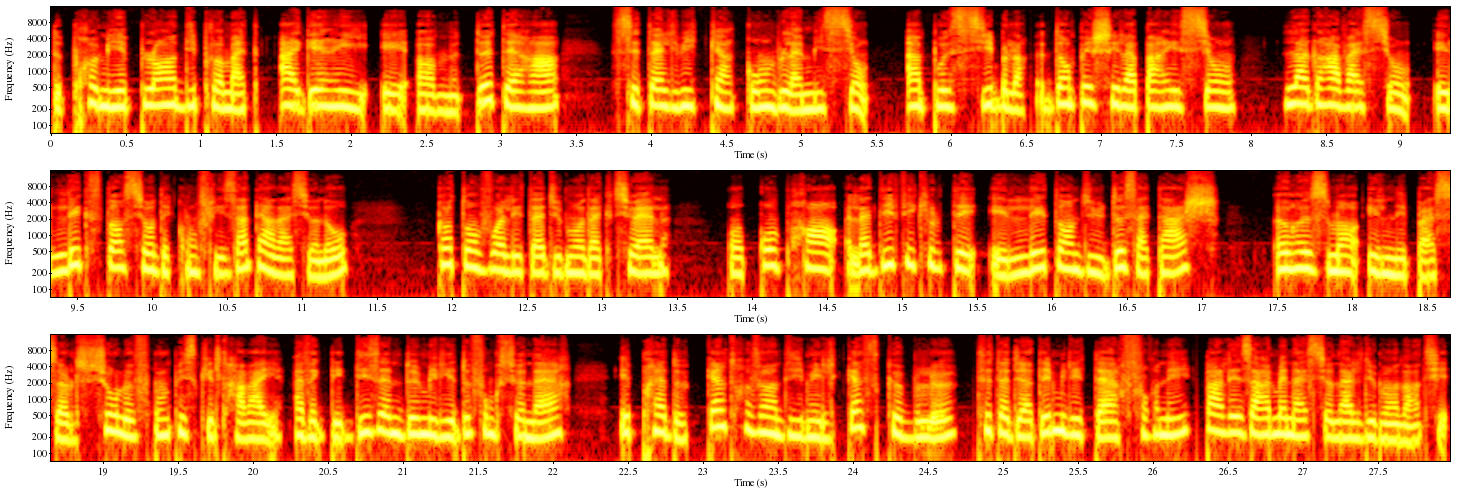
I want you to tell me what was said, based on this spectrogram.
de premier plan, diplomate aguerri et homme de terrain, c'est à lui qu'incombe la mission impossible d'empêcher l'apparition, l'aggravation et l'extension des conflits internationaux. Quand on voit l'état du monde actuel, on comprend la difficulté et l'étendue de sa tâche. Heureusement, il n'est pas seul sur le front puisqu'il travaille avec des dizaines de milliers de fonctionnaires et près de 90 000 casques bleus, c'est-à-dire des militaires fournis par les armées nationales du monde entier.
